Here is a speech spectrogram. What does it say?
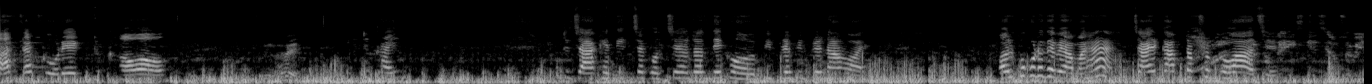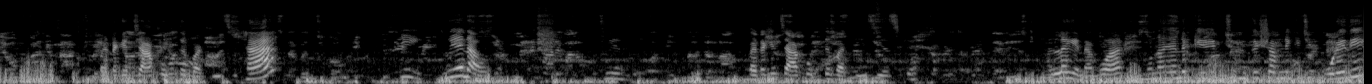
চাটা করে একটু খাওয়াও। একটু খাই। একটু চা খেতে ইচ্ছা করছে ওটা দেখো পিঁপড়ে পিঁপড়ে না হয়। অল্প করে দেবে আমার হ্যাঁ? চায়ের কাপ টাপ সব ধোয়া আছে। এটাকে চা করতে পাঠিয়েছি হ্যাঁ? কি? ধুয়ে নাও। ধুয়ে নাও। ব্যাটাকে চা করতে পাঠিয়েছি আজকে। ভালো লাগে না গো আর? মনে হয় যেন কেউ কিছু মুখের সামনে কিছু করে দিই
